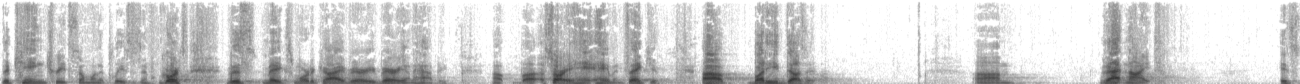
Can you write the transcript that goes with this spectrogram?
the king treats someone that pleases him. Of course, this makes Mordecai very, very unhappy. Uh, uh, sorry, Haman, thank you. Uh, but he does it. Um, that night, it's,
